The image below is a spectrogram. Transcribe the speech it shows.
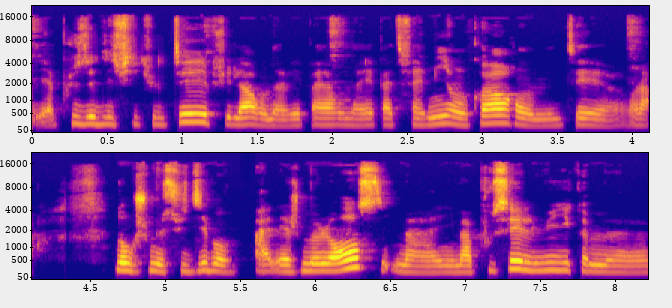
il y a plus de difficultés. Et puis là, on n'avait pas, on n'avait pas de famille encore. On était, euh, voilà. Donc je me suis dit bon, allez, je me lance. Il m'a poussé lui comme euh,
